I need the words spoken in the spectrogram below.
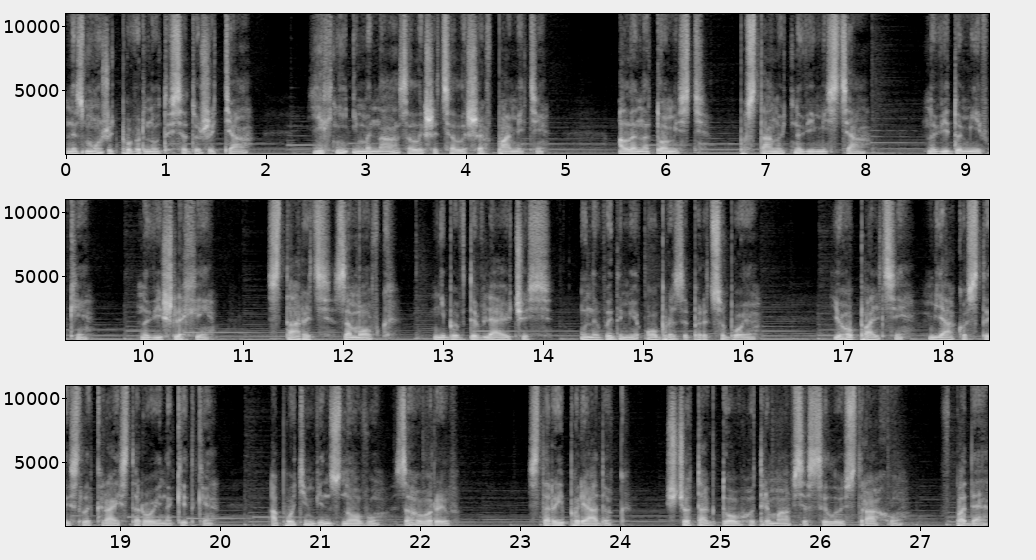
не зможуть повернутися до життя, їхні імена залишаться лише в пам'яті, але натомість постануть нові місця, нові домівки, нові шляхи. Старець замовк, ніби вдивляючись у невидимі образи перед собою. Його пальці м'яко стисли край старої накидки, а потім він знову заговорив: Старий порядок, що так довго тримався силою страху, впаде.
